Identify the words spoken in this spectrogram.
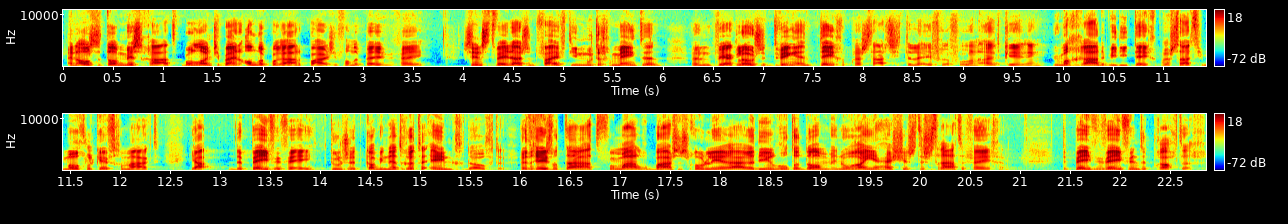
En als het dan misgaat, beland je bij een ander paradepaardje van de PVV. Sinds 2015 moeten gemeenten hun werklozen dwingen een tegenprestatie te leveren voor een uitkering. U mag raden wie die tegenprestatie mogelijk heeft gemaakt. Ja, de PVV, toen ze het kabinet Rutte 1 gedoogden. Het resultaat, voormalig basisschoolleraren die in Rotterdam in oranje hesjes de straten vegen. De PVV vindt het prachtig.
